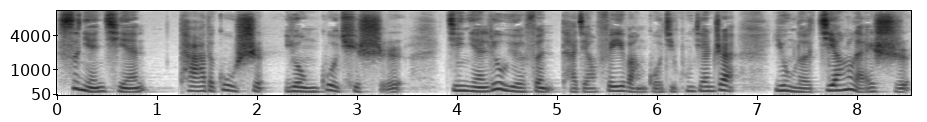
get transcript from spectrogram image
四年前，他的故事用过去时今年六月份，他将飞往国际空间站，用了将来时；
